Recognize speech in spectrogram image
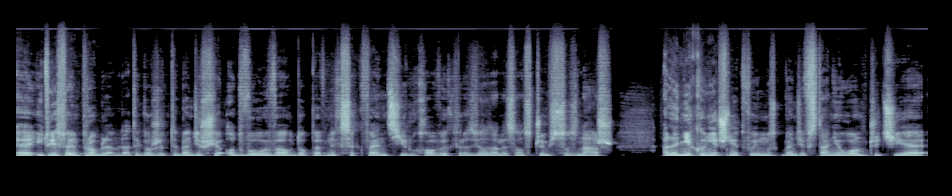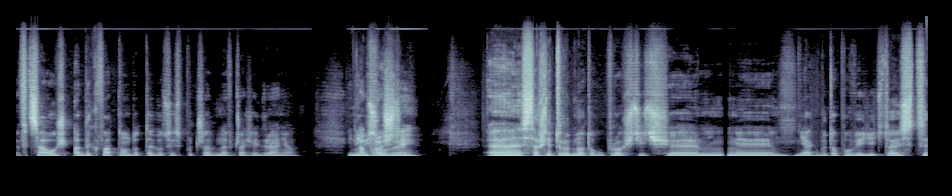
E, I tu jest pewien problem, dlatego że Ty będziesz się odwoływał do pewnych sekwencji ruchowych, które związane są z czymś, co znasz, ale niekoniecznie Twój mózg będzie w stanie łączyć je w całość adekwatną do tego, co jest potrzebne w czasie grania. A Innymi słowy, prościej? E, strasznie trudno to uprościć. E, e, jakby to powiedzieć? To jest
